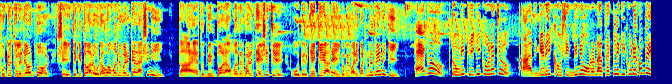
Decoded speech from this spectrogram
ফুটো চলে যাওয়ার পর সেই থেকে তো আর ওরাও আমাদের বাড়িতে আর আসেনি। তা এতদিন পর আমাদের বাড়িতে এসেছে ওদেরকে কি আর এইভাবে বাড়ি পাঠানো যায় নাকি? হ্যাঁ গো তুমি ঠিকই করেছ। আজকের এই খুশির দিনে ওরা না থাকলে কি করে হবে?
